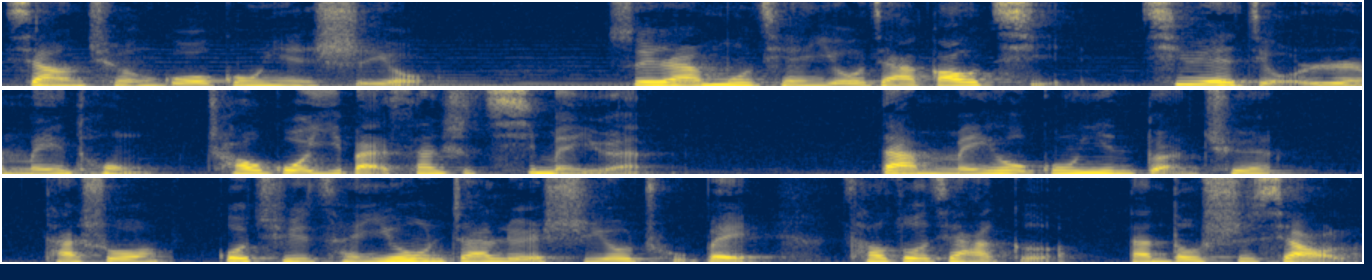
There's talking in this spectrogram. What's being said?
向全国供应石油。虽然目前油价高企，七月九日每桶超过一百三十七美元，但没有供应短缺。他说，过去曾用战略石油储备操作价格，但都失效了。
